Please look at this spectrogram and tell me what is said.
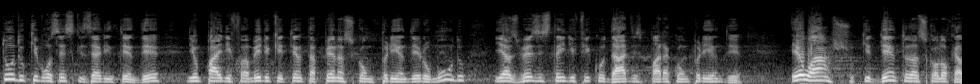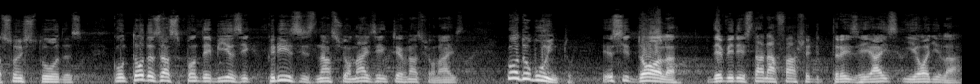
tudo o que vocês quiserem entender de um pai de família que tenta apenas compreender o mundo e às vezes tem dificuldades para compreender. Eu acho que dentro das colocações todas, com todas as pandemias e crises nacionais e internacionais, quando muito, esse dólar deveria estar na faixa de três reais e olhe lá.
